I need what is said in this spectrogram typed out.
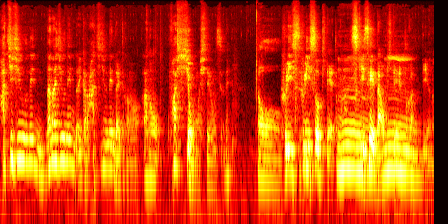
80年70年代から80年代とかのあのファッションをしてるんですよね。フリースフリースを着てとかうん。スキーセーターを着てとかっていうのが。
